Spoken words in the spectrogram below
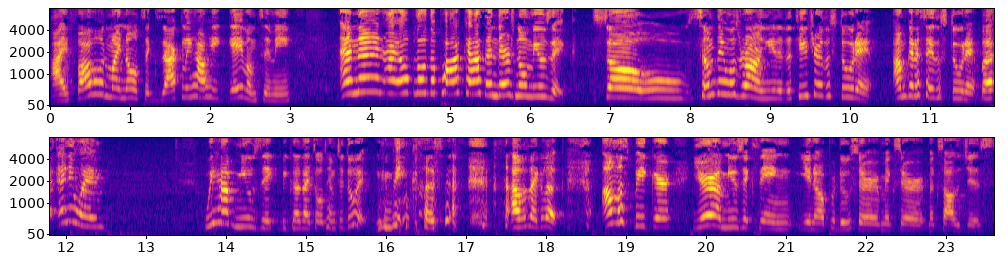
I followed my notes exactly how he gave them to me, and then I upload the podcast, and there's no music. So something was wrong. Either the teacher or the student I'm gonna say the student, but anyway, we have music because I told him to do it because I was like, look, I'm a speaker, you're a music thing, you know, producer, mixer, mixologist.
